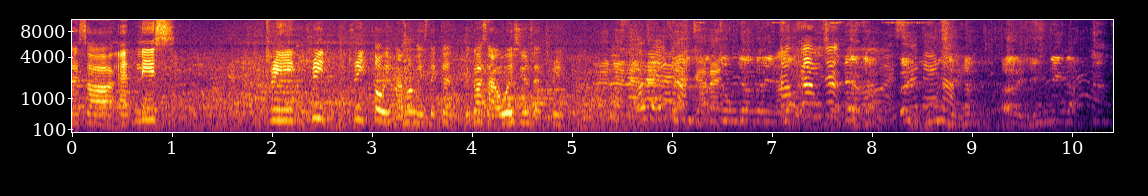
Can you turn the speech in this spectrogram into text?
there's uh, at least three, three, three toll if I'm not mistaken, because I always use that three. 中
